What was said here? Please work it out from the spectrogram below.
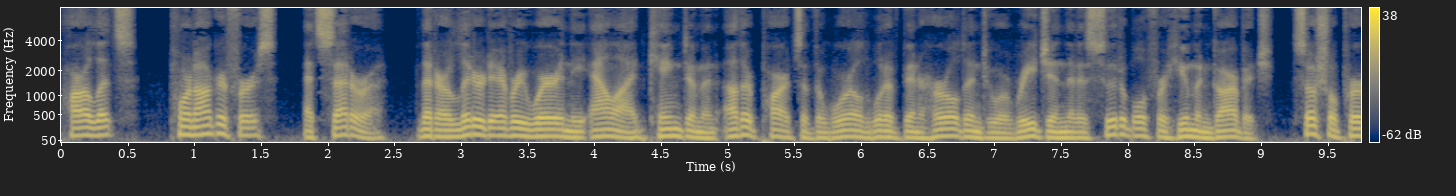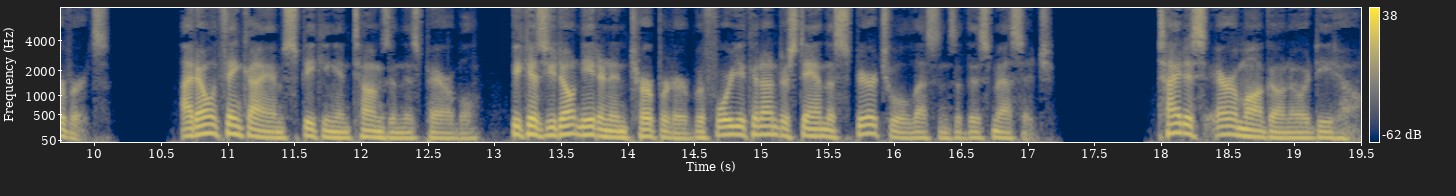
harlots, pornographers, etc., that are littered everywhere in the Allied Kingdom and other parts of the world would have been hurled into a region that is suitable for human garbage, social perverts. I don't think I am speaking in tongues in this parable, because you don't need an interpreter before you can understand the spiritual lessons of this message. Titus Aramagono Edito.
